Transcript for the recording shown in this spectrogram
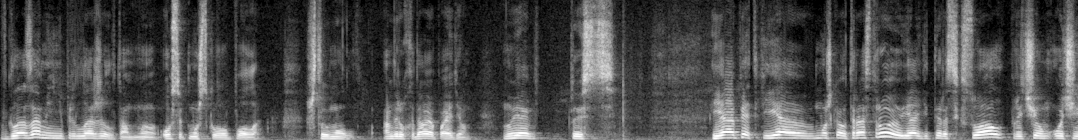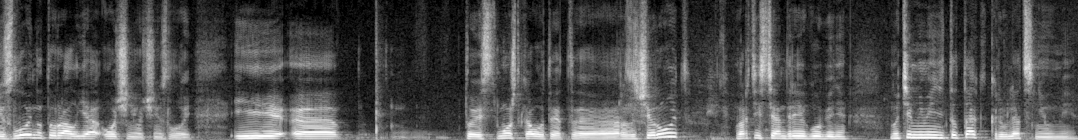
в глаза мне не предложил там ну, особь мужского пола, что, мол, Андрюха, давай пойдем. Ну я, то есть, я опять-таки, я, может, кого-то расстрою, я гетеросексуал, причем очень злой натурал, я очень-очень злой. И, э, то есть, может, кого-то это разочарует в артисте Андрея Губине, но, тем не менее, это так, кривляться не умею.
